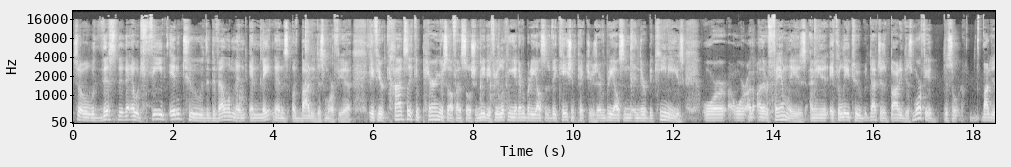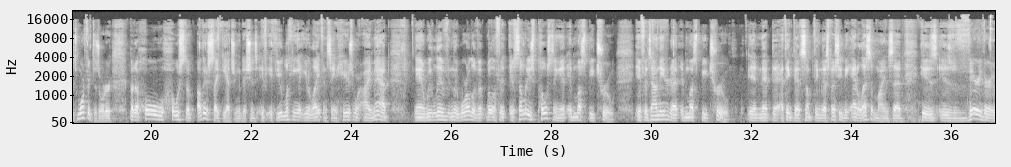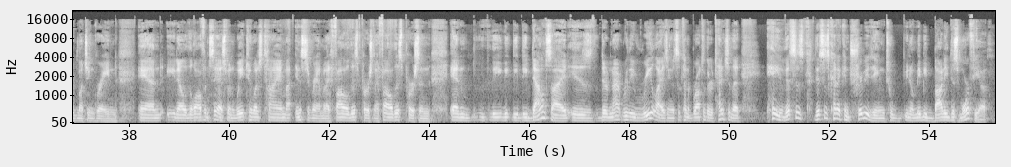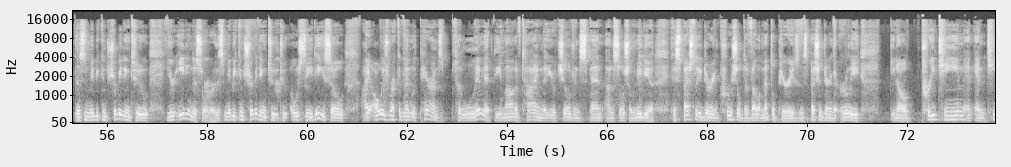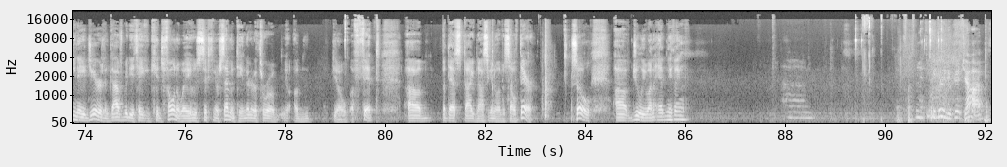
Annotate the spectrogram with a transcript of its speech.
so this that would feed into the development and maintenance of body dysmorphia. If you're constantly comparing yourself on social media, if you're looking at everybody else's vacation pictures, everybody else in, in their bikinis, or or other families, I mean, it, it could lead to not just body dysmorphia disorder, body dysmorphic disorder, but a whole host of other psychiatric conditions. If if you're looking at your life and saying, "Here's where I'm at," and we live in the world of it. Well, if it, if somebody's posting it, it must be true. If it's on the internet, it must be true. And that, that I think that's something that, especially in the adolescent mindset, is is very very much ingrained. And you know, they'll often say, "I spend way too much time on Instagram, and I follow this person, I follow this person." And the the, the downside is they're not really realizing it's kind of brought to their attention that hey this is this is kind of contributing to you know maybe body dysmorphia. This is maybe contributing to your eating disorder. This may be contributing to to ocd so i always recommend with parents to limit the amount of time that your children spend on social media especially during crucial developmental periods and especially during the early you know preteen and, and teenage years, and God forbid you take a kid's phone away who's 16 or 17, they're going to throw a, a, you know, a fit. Um, but that's diagnostic in and of itself there. So, uh, Julie, you want to add anything? Um, I think you're doing a good job.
